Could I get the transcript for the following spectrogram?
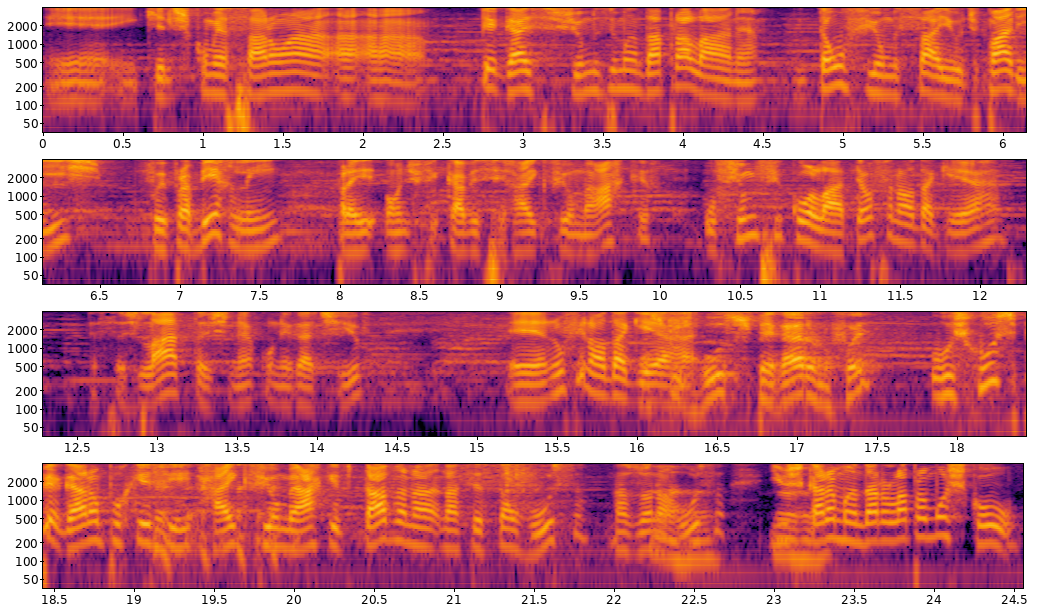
é, em que eles começaram a, a, a pegar esses filmes e mandar para lá, né? Então o filme saiu de Paris, foi para Berlim, para onde ficava esse Reichsfilmarchiv. O filme ficou lá até o final da guerra, essas latas, né, com negativo. É, no final da guerra. Acho que os russos pegaram, não foi? Os russos pegaram porque esse Reichsfilmarchiv estava na, na seção russa, na zona uhum, russa, e uhum. os caras mandaram lá para Moscou.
